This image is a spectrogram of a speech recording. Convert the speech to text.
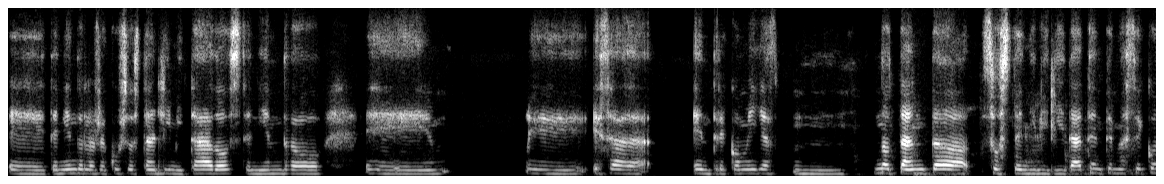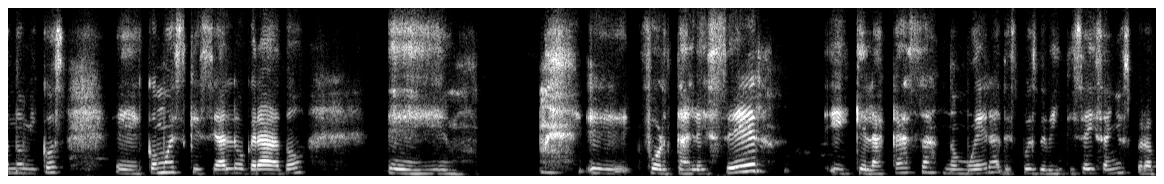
eh, teniendo los recursos tan limitados, teniendo eh, eh, esa, entre comillas, mm, no tanta sostenibilidad en temas económicos, cómo es que se ha logrado eh, fortalecer y que la casa no muera después de 26 años, pero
